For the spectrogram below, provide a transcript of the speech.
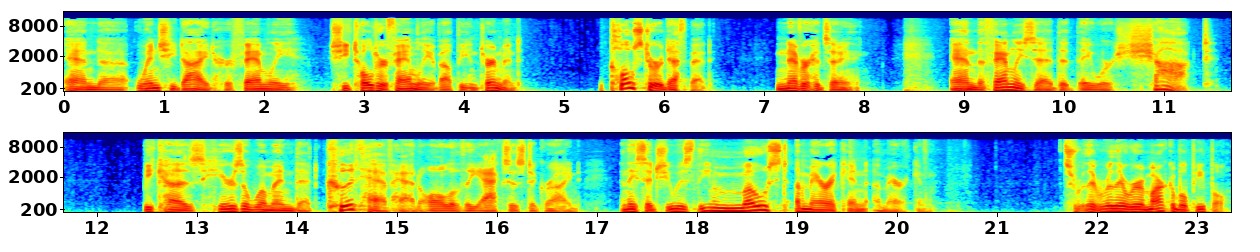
And uh, when she died, her family she told her family about the internment, close to her deathbed. Never had said anything, and the family said that they were shocked because here's a woman that could have had all of the axes to grind, and they said she was the most American American. They, were, they were remarkable people.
